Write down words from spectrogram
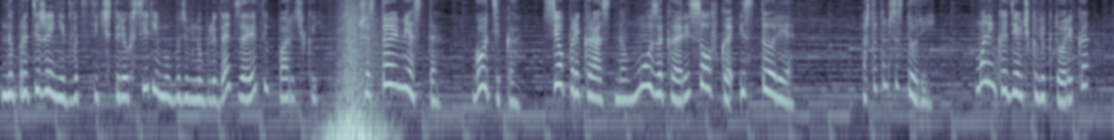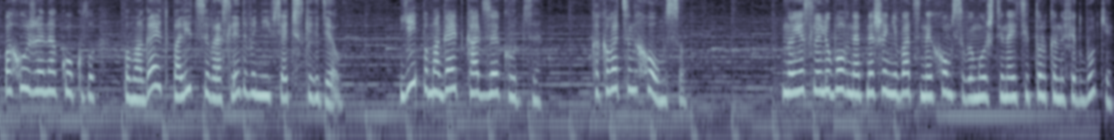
На протяжении 24 серий мы будем наблюдать за этой парочкой. Шестое место. Готика. Все прекрасно. Музыка, рисовка, история. А что там с историей? Маленькая девочка Викторика, похожая на куклу, помогает полиции в расследовании всяческих дел. Ей помогает Кадзе Кудзе, как Ватсон Холмсу. Но если любовные отношения Ватсона и Холмса вы можете найти только на фитбуке,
